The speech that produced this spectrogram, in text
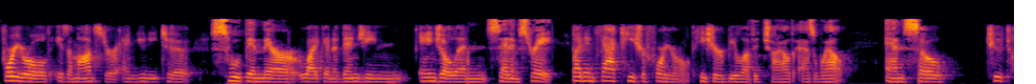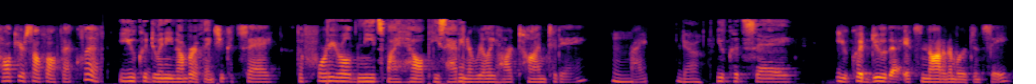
four year old is a monster and you need to swoop in there like an avenging angel and set him straight. But in fact, he's your four year old. He's your beloved child as well. And so to talk yourself off that cliff, you could do any number of things. You could say, the four year old needs my help. He's having a really hard time today. Mm. Right? Yeah. You could say, you could do that. It's not an emergency.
